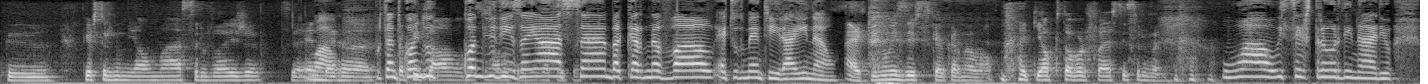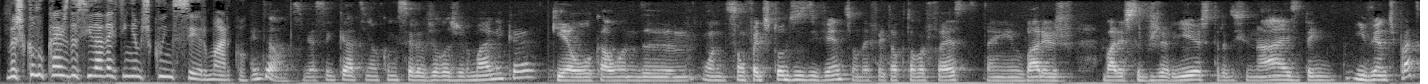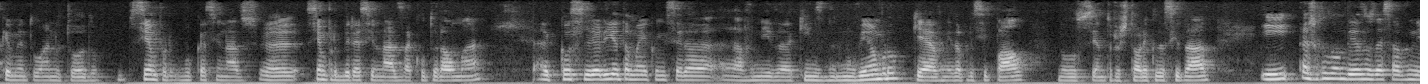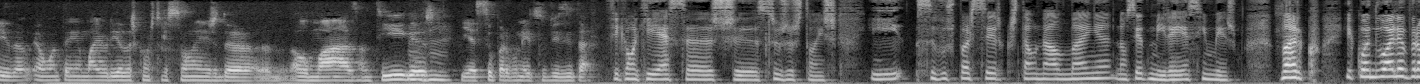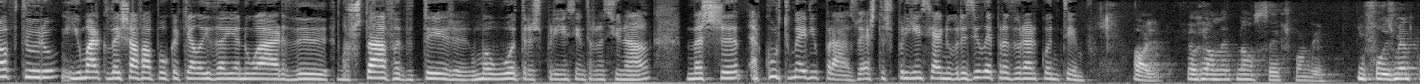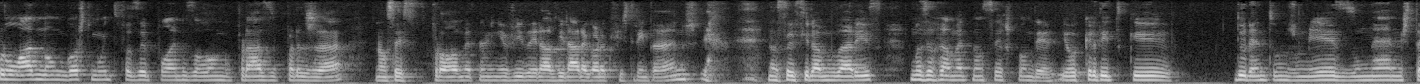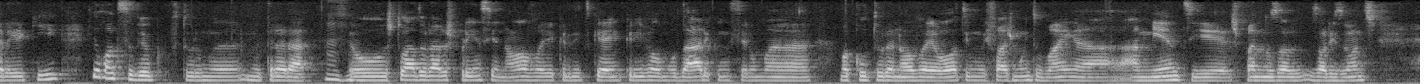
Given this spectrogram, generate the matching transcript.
gastronomia alemã, cerveja. É Uau. Portanto, quando, quando lhe dizem ah, samba, carnaval, é tudo mentira, aí não. É, aqui não existe sequer carnaval. Aqui é Oktoberfest e cerveja. Uau, isso é extraordinário. Mas que locais da cidade é que tínhamos que conhecer, Marco? Então, se viessem cá, tinham que conhecer a Vila Germânica, que é o local onde, onde são feitos todos os eventos, onde é feito Oktoberfest. Tem vários várias cervejarias tradicionais e tem eventos praticamente o ano todo, sempre vocacionados, uh, sempre direcionados à cultura alemã. Aconselharia também a conhecer a, a Avenida 15 de Novembro, que é a avenida principal no centro histórico da cidade, e as redondezas dessa avenida é onde tem a maioria das construções de alemãs antigas uhum. e é super bonito de visitar. Ficam aqui essas uh, sugestões. E se vos parecer que estão na Alemanha, não se admirem, é assim mesmo. Marco, e quando olha para o futuro, e o Marco deixava há pouco aquela ideia no ar de gostava de ter uma outra experiência internacional, mas uh, a curto, médio prazo, esta experiência aí no Brasil é para durar quanto tempo? Olha, eu realmente não sei responder Infelizmente, por um lado, não gosto muito de fazer planos a longo prazo para já. Não sei se provavelmente na minha vida irá virar agora que fiz 30 anos. não sei se irá mudar isso, mas eu realmente não sei responder. Eu acredito que durante uns meses, um ano estarei aqui e logo se vê o que o futuro me, me trará. Uhum. Eu estou a adorar a experiência nova e acredito que é incrível mudar e conhecer uma, uma cultura nova é ótimo e faz muito bem à, à mente e expande nos os horizontes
